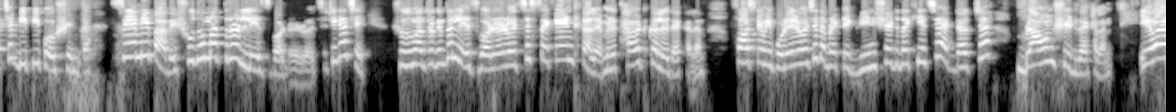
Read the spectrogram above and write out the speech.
আছে বিপি পোর্শনটা সেমই পাবে, শুধুমাত্র লেস বর্ডার রয়েছে, ঠিক আছে? শুধুমাত্র কিন্তু লেস বর্ডার রয়েছে সেকেন্ড কালার মানে থার্ড কালার দেখালাম। ফার্স্ট আমি পরে রয়েছে, তারপর একটা গ্রিন শেড দেখিয়েছে, একটা হচ্ছে ব্রাউন শেড দেখালাম। এবার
